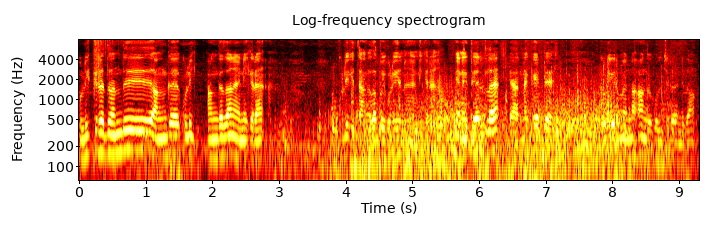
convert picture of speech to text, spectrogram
குளிக்கிறது வந்து அங்கே குளி அங்கே தான் நினைக்கிறேன். குளிக்கிறது அங்கே தான் போய் குளிக்கணும்னு நினைக்கிறேன். எனக்கு தெரில யாருன்னா கேட்டு குளிக்கிற மாதிரினா அங்கே குளிச்சிட வேண்டியதான்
